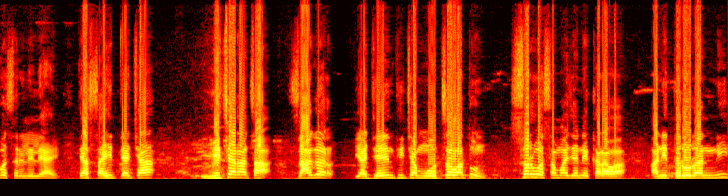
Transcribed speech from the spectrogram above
पसरलेले आहे त्या साहित्याच्या विचाराचा जागर या जयंतीच्या महोत्सवातून सर्व समाजाने करावा आणि तरुणांनी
